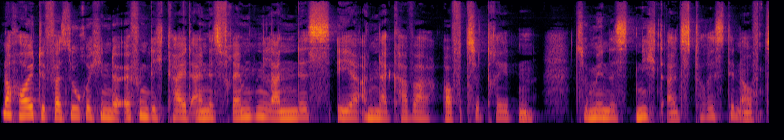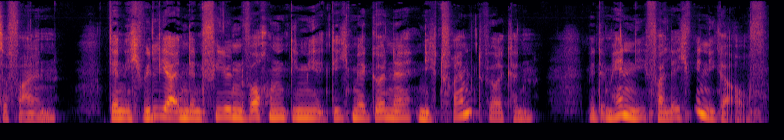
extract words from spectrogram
Noch heute versuche ich in der Öffentlichkeit eines fremden Landes eher undercover aufzutreten, zumindest nicht als Touristin aufzufallen. Denn ich will ja in den vielen Wochen, die, mir, die ich mir gönne, nicht fremd wirken. Mit dem Handy falle ich weniger auf.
